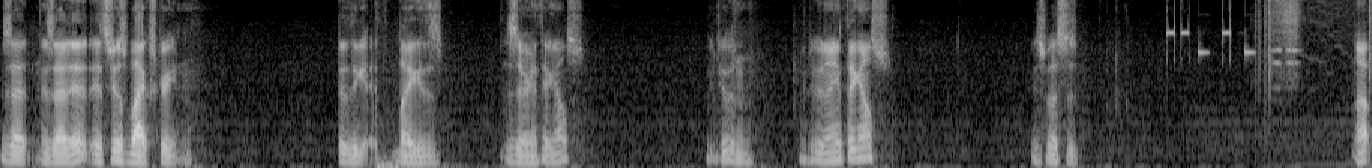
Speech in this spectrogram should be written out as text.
Is that is that it? It's just black screen. Did they get like is is there anything else? We doing we doing anything else? We supposed to up.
